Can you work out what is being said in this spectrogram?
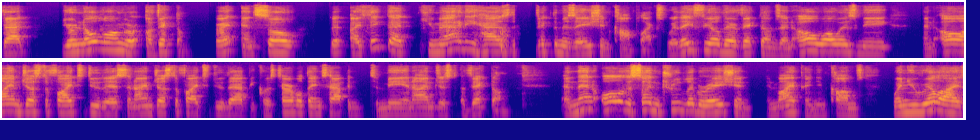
that you're no longer a victim, right? And so that I think that humanity has the victimization complex where they feel they're victims and oh woe is me and oh i am justified to do this and i am justified to do that because terrible things happen to me and i'm just a victim and then all of a sudden true liberation in my opinion comes when you realize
